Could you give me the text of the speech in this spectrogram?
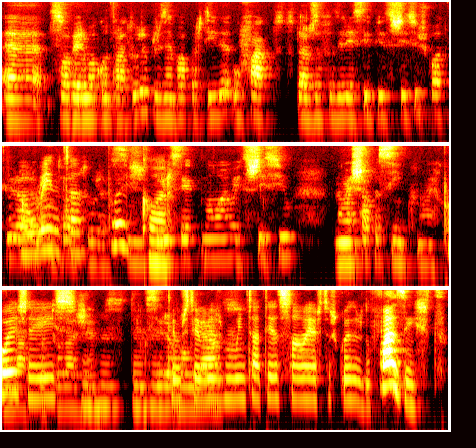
ah, se houver uma contratura, por exemplo, à partida, o facto de tu estares a fazer esse tipo de exercícios pode piorar Aumenta, a contratura. pois. Sim, Claro. Por isso é que não é um exercício, não é chapa 5, não é Pois, é para toda a isso. gente. Uhum, Tem uhum. que ser Temos de ter mesmo muita atenção a estas coisas do faz isto,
